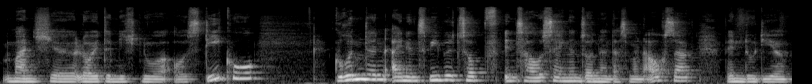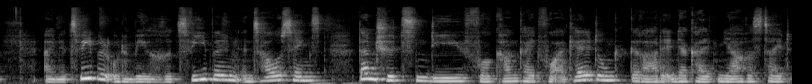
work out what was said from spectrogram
manche Leute nicht nur aus Deko Gründen einen Zwiebelzopf ins Haus hängen, sondern dass man auch sagt, wenn du dir eine Zwiebel oder mehrere Zwiebeln ins Haus hängst, dann schützen die vor Krankheit, vor Erkältung, gerade in der kalten Jahreszeit.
